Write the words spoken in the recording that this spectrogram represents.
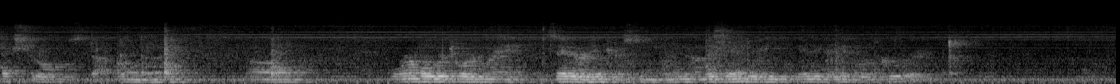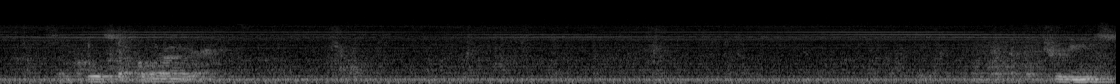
Textural stuff going on. Um, Warm over toward my center of interest, and then on this end, we maybe make it a little cooler. Some cool stuff going on here. Trees.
